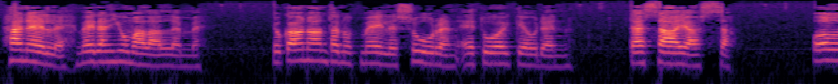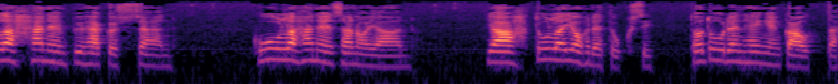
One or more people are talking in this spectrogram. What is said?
Hänelle, meidän Jumalallemme, joka on antanut meille suuren etuoikeuden tässä ajassa, olla hänen pyhäkössään, kuulla hänen sanojaan ja tulla johdetuksi totuuden hengen kautta.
